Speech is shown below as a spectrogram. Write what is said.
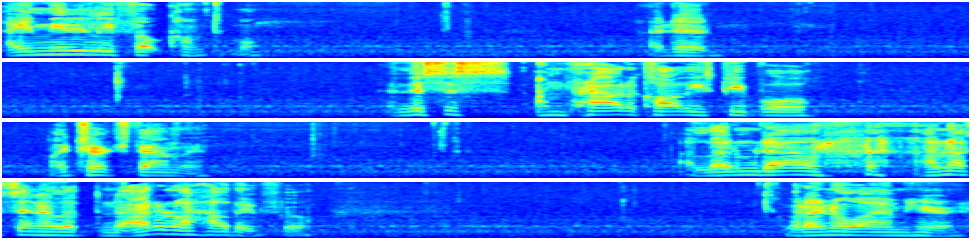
I immediately felt comfortable. I did. And this is I'm proud to call these people my church family. I let them down. I'm not saying I let them down. I don't know how they feel. But I know why I'm here.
